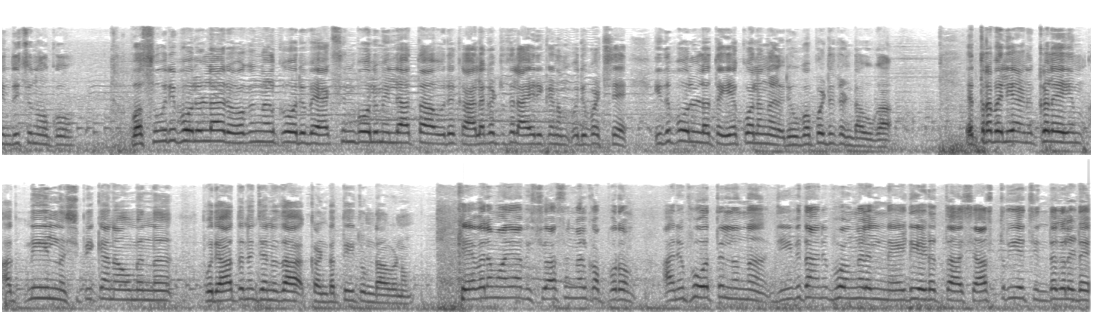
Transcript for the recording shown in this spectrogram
ചിന്തിച്ചു നോക്കൂ. വസൂരി പോലുള്ള രോഗങ്ങൾക്ക് ഒരു വാക്സിൻ പോലും ഇല്ലാത്ത ഒരു കാലഘട്ടത്തിലായിരിക്കണം ഒരുപക്ഷെ ഇതുപോലുള്ള തെയ്യക്കോലങ്ങൾ രൂപപ്പെട്ടിട്ടുണ്ടാവുക. എത്ര വലിയ അണുക്കളെയും അഗ്നിയിൽ നശിപ്പിക്കാനാവുമെന്ന് പുരാതന ജനത കണ്ടെത്തിയിട്ടുണ്ടാവണം. കേവലമായ വിശ്വാസങ്ങൾക്കപ്പുറം അനുഭവത്തിൽ നിന്ന് ജീവിതാനുഭവങ്ങളിൽ നേടിയെടുത്ത ശാസ്ത്രീയ ചിന്തകളുടെ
